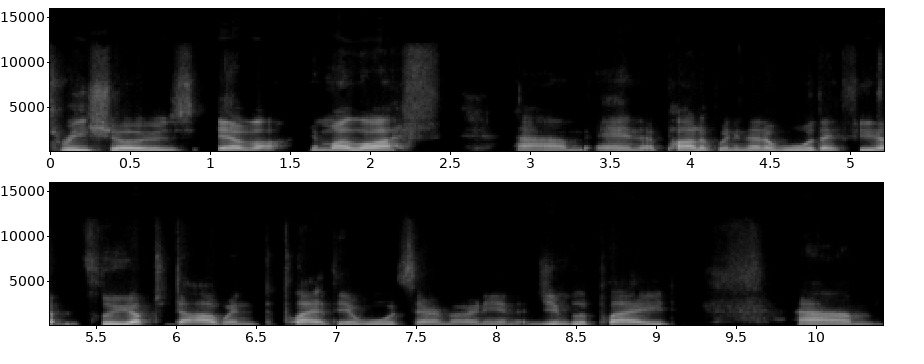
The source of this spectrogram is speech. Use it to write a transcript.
three shows ever in my life. Um, and a part of winning that award, they flew up, flew up to Darwin to play at the award ceremony, and Jimblah played, um,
